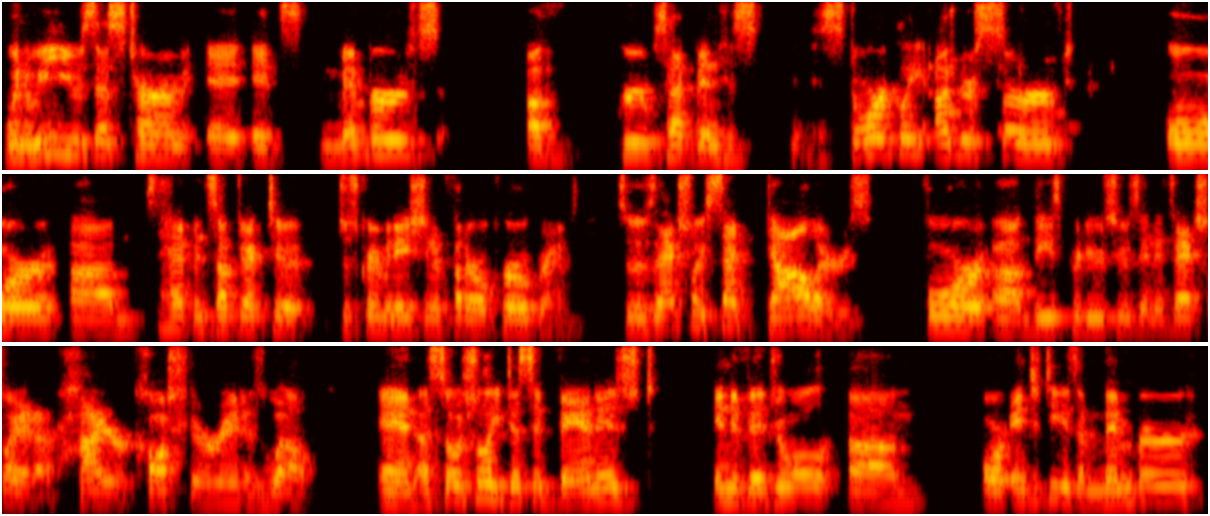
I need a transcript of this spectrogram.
when we use this term, it, it's members of groups have been his, historically underserved or um, have been subject to discrimination in federal programs. So there's actually set dollars for um, these producers, and it's actually at a higher cost share rate as well. And a socially disadvantaged individual um, or entity is a member,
